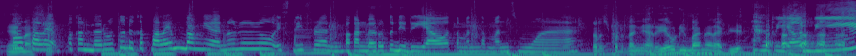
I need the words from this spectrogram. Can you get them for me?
Ya oh. Pale Pekanbaru tuh deket Palembang ya? No no no, it's different. Pekanbaru tuh di Riau teman-teman semua. Terus pertanyaan Riau di mana lagi? Riau di,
